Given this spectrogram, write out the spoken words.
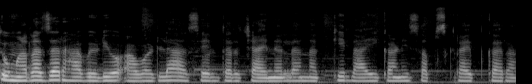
तुम्हाला जर हा व्हिडिओ आवडला असेल तर चॅनलला नक्की लाईक आणि सबस्क्राईब करा.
